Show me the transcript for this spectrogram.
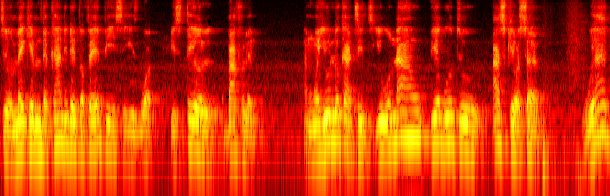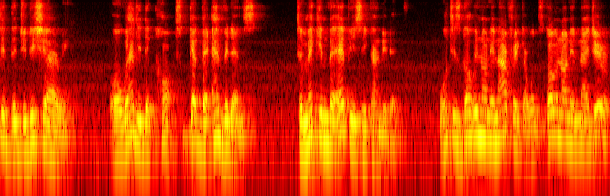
to make him the candidate of APC is what is still baffling. And when you look at it, you will now be able to ask yourself, where did the judiciary or where did the court get the evidence to make him the APC candidate? What is going on in Africa? What's going on in Nigeria?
